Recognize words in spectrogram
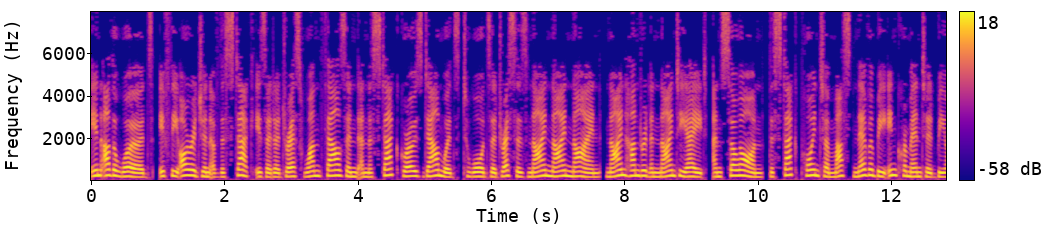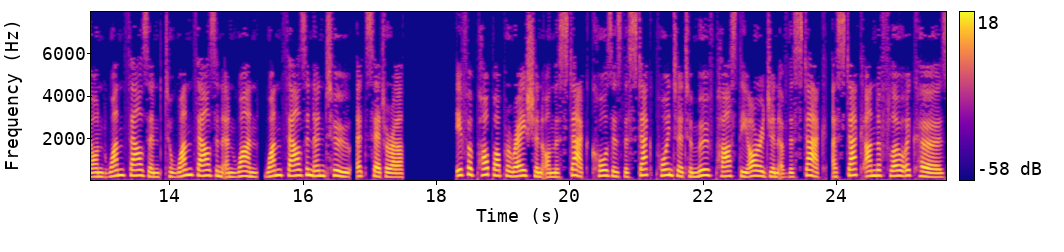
In other words, if the origin of the stack is at address 1000 and the stack grows downwards towards addresses 999, 998, and so on, the stack pointer must never be incremented beyond 1000 to 1001, 1002, etc. If a pop operation on the stack causes the stack pointer to move past the origin of the stack, a stack underflow occurs.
